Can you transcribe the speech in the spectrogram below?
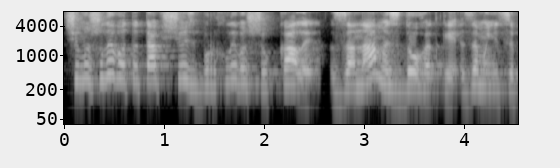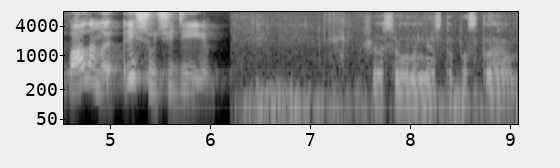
Чи можливо то так щось бурхливо шукали? За нами здогадки, за муніципалами рішучі дії. Сейчас его на место поставим.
